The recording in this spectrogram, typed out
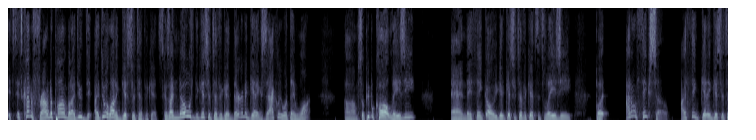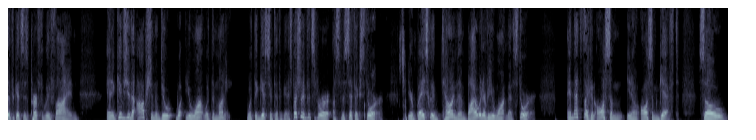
it's it's kind of frowned upon. But I do I do a lot of gift certificates because I know with the gift certificate they're going to get exactly what they want. Um, so people call it lazy, and they think, oh, you get gift certificates, it's lazy, but I don't think so. I think getting gift certificates is perfectly fine and it gives you the option to do what you want with the money with the gift certificate especially if it's for a specific store you're basically telling them buy whatever you want in that store and that's like an awesome you know awesome gift so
